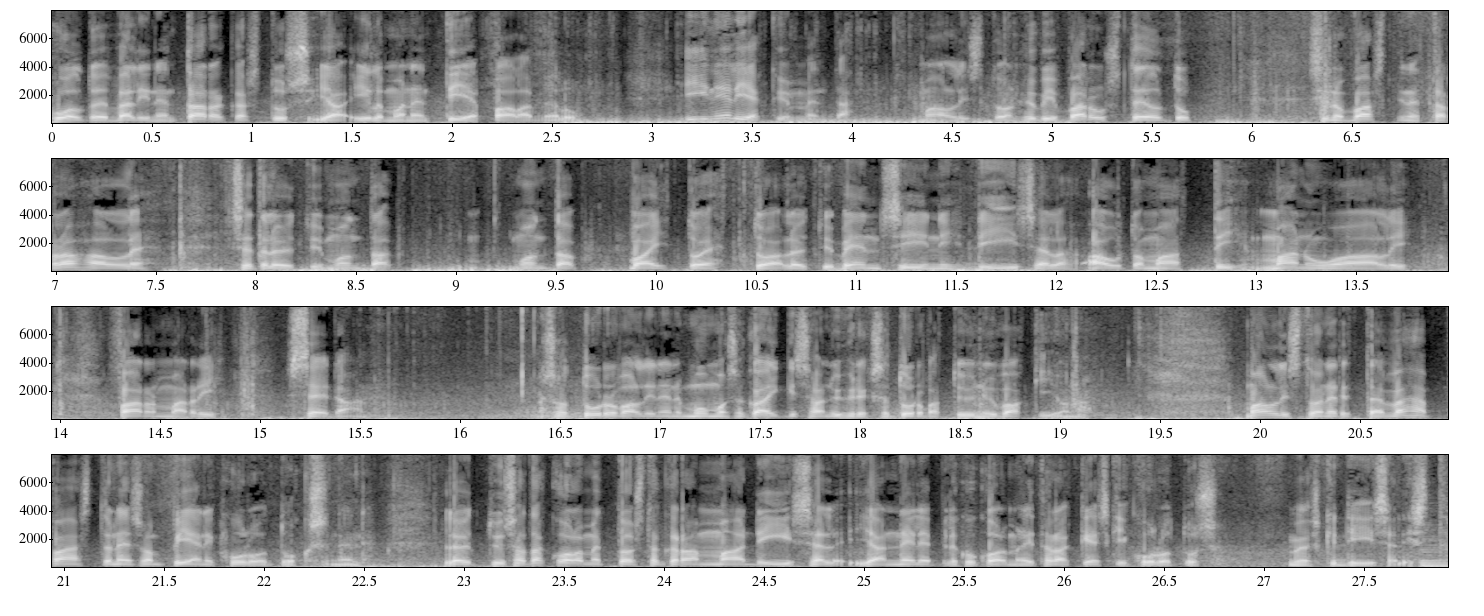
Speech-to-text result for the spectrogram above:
huoltojen välinen tarkastus ja ilmainen tiepalvelu. i40-mallisto on hyvin varusteltu. Siinä on vastinetta rahalle. Sieltä löytyy monta, monta vaihtoehtoa. Löytyy bensiini, diesel, automaatti, manuaali, farmari, sedan. Se on turvallinen, muun muassa kaikissa on yhdeksän turvatyyny vakiona. Mallisto on erittäin vähäpäästöinen ja se on pieni kulutuksinen. Löytyy 113 grammaa diesel ja 4,3 litraa keskikulutus myöskin dieselistä.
